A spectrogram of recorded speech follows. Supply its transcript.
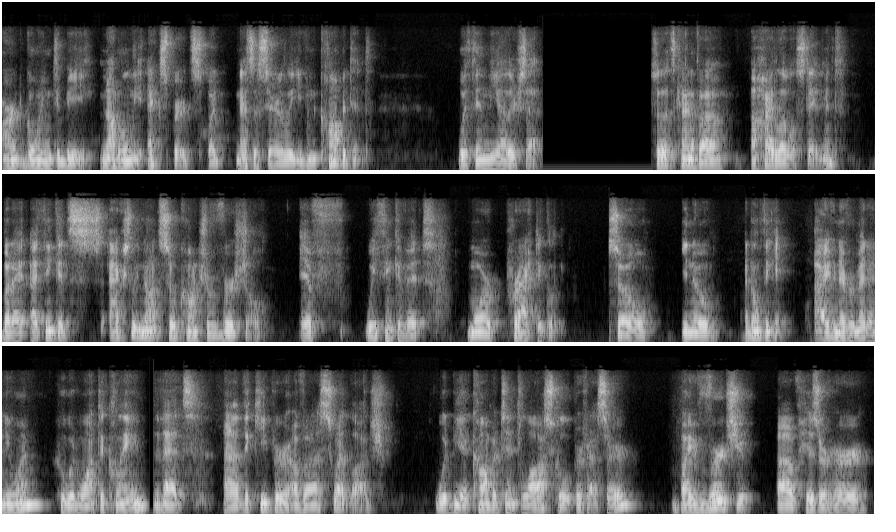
aren't going to be not only experts, but necessarily even competent within the other set. So that's kind of a, a high level statement, but I, I think it's actually not so controversial if we think of it more practically. So, you know, I don't think I've never met anyone who would want to claim that uh, the keeper of a sweat lodge would be a competent law school professor by virtue of his or her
